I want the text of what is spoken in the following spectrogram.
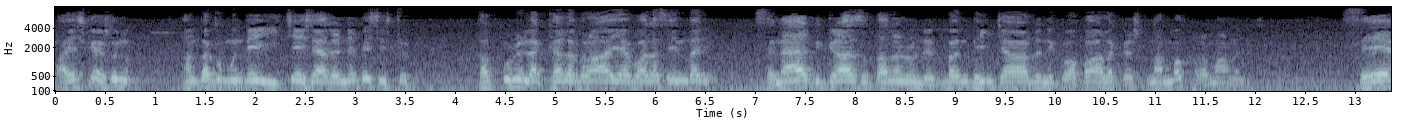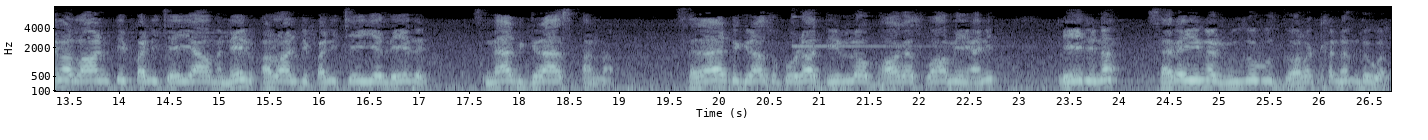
పేష్కష్ను అంతకు ముందే ఇచ్చేశారంటే శిస్తుడు తప్పుడు లెక్కలు వ్రాయవలసిందని స్నాడ్ గ్రాస్ తనను నిర్బంధించాడని గోపాలకృష్ణమ్మ ప్రమాణం సేన లాంటి పని చేయామ నేను అలాంటి పని చేయలేదని స్నాడ్ గ్రాస్ అన్నాడు స్నాడ్ గ్రాస్ కూడా దీనిలో భాగస్వామి అని తేలిన సరైన రుజువు దొరకనందువల్ల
